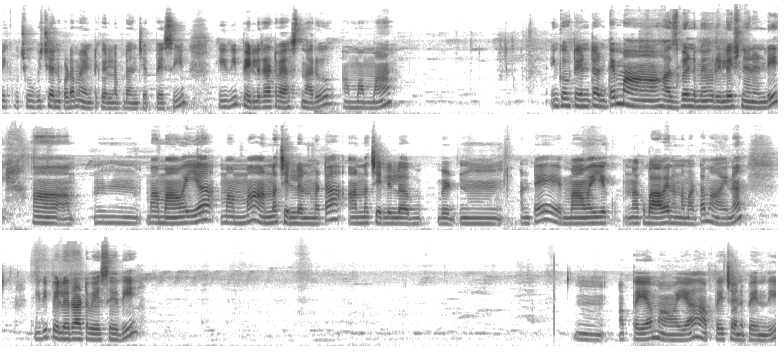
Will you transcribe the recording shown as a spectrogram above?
మీకు చూపించాను కూడా మా ఇంటికి వెళ్ళినప్పుడు అని చెప్పేసి. ఇది పెళ్ళి రాట వేస్తున్నారు అమ్మమ్మ. ఇంకొకటి ఏంటంటే మా హస్బెండ్ మేము రిలేషనేనండి అండి. మా మామయ్య మా అమ్మ అన్న చెల్లెలు అనమాట అన్న చెల్లెల అంటే మామయ్య నాకు బావేనన్నమాట మా ఆయన. ఇది పెళ్ళిరాట వేసేది. అత్తయ్య మామయ్య అత్తయ్య చనిపోయింది.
